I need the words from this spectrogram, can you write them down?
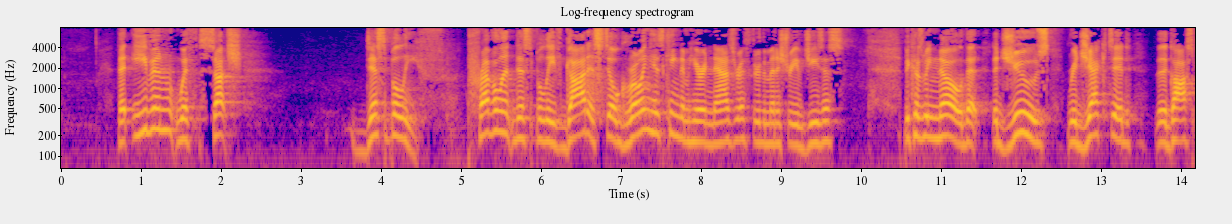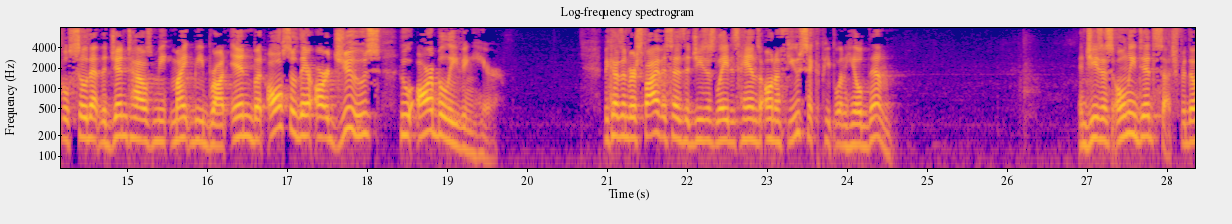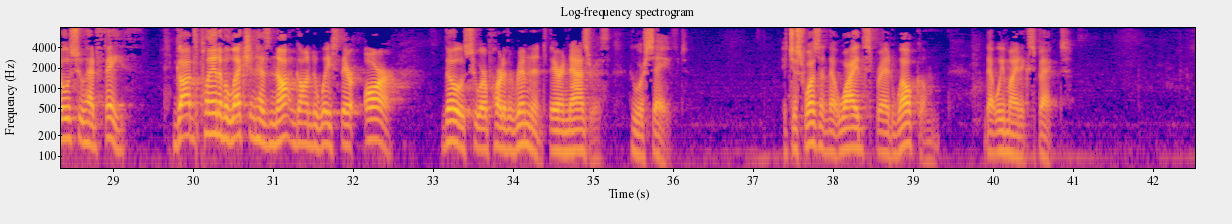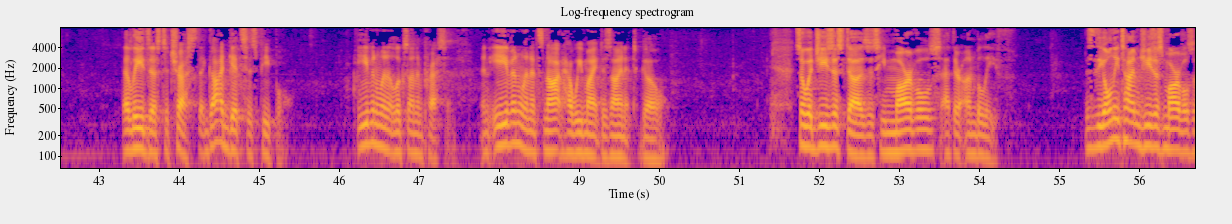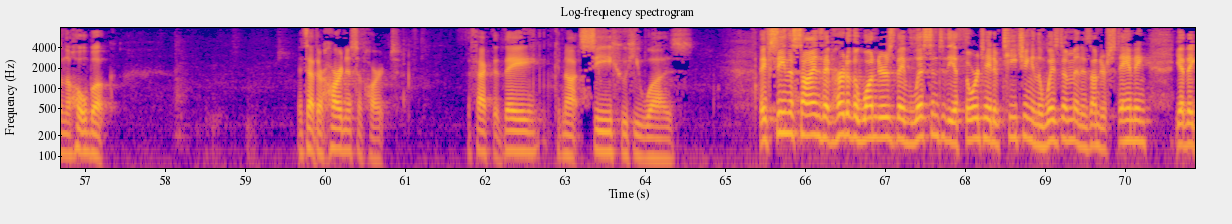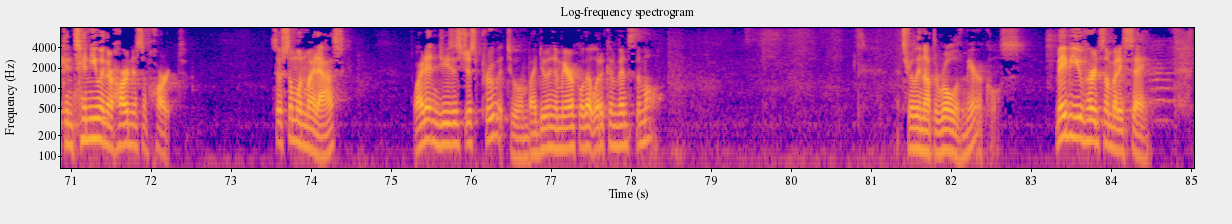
that even with such disbelief, prevalent disbelief, God is still growing his kingdom here in Nazareth through the ministry of Jesus because we know that the Jews rejected the gospel so that the Gentiles might be brought in, but also there are Jews who are believing here. Because in verse 5 it says that Jesus laid his hands on a few sick people and healed them. And Jesus only did such for those who had faith. God's plan of election has not gone to waste. There are those who are part of the remnant there in Nazareth who are saved. It just wasn't that widespread welcome that we might expect. That leads us to trust that God gets his people, even when it looks unimpressive, and even when it's not how we might design it to go. So, what Jesus does is he marvels at their unbelief. This is the only time Jesus marvels in the whole book. It's at their hardness of heart, the fact that they could not see who he was. They've seen the signs, they've heard of the wonders, they've listened to the authoritative teaching and the wisdom and his understanding, yet they continue in their hardness of heart. So someone might ask, why didn't Jesus just prove it to them by doing a miracle that would have convinced them all? That's really not the role of miracles. Maybe you've heard somebody say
